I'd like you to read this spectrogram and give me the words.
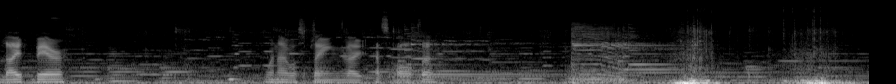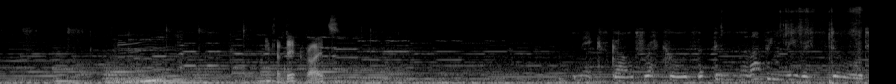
Light Bear when I was playing like as Arthur? I think I did, right? Nick's gold records have been lovingly restored.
